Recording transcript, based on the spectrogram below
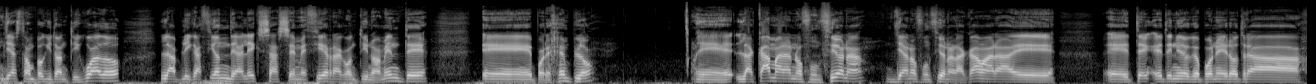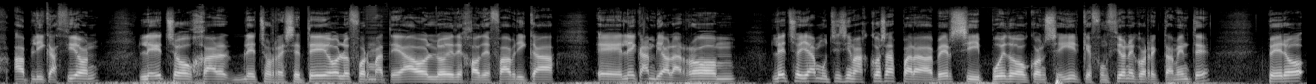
ya está un poquito anticuado, la aplicación de Alexa se me cierra continuamente, por ejemplo, eh, la cámara no funciona, ya no funciona la cámara, eh, eh, he tenido que poner otra aplicación, le he, hecho, le he hecho reseteo, lo he formateado, lo he dejado de fábrica, le he cambiado la ROM, le he hecho ya muchísimas cosas para ver si puedo conseguir que funcione correctamente, pero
